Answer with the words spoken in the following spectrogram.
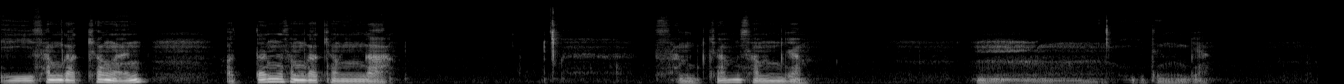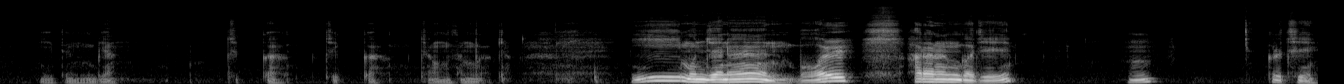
이 삼각형은 어떤 삼각형인가? 3.3점 음, 이등변 이등변 직각 직각 정삼각형 이 문제는 뭘 하라는 거지? 음? 그렇지.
